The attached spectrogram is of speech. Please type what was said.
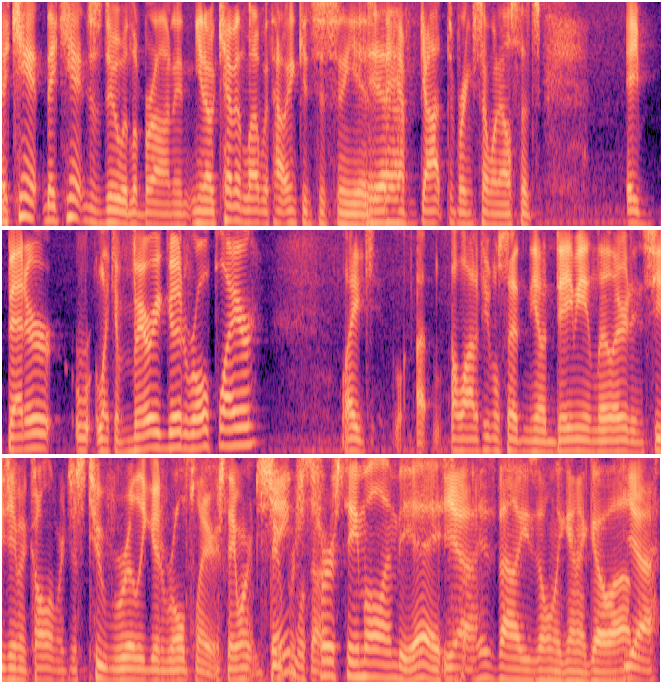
They can't. They can't just do it with LeBron and you know Kevin Love with how inconsistent he is. Yeah. They have got to bring someone else that's a better, like a very good role player. Like a, lot of people said, you know, Damian Lillard and C.J. McCollum were just two really good role players. They weren't Dame superstars. was first team All NBA, so Yeah. his value's only going to go up. Yeah,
